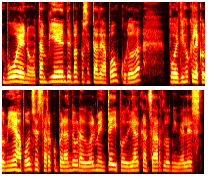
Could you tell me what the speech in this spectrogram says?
Bueno, también del Banco Central de Japón, Kuroda, pues dijo que la economía de Japón se está recuperando gradualmente y podría alcanzar los niveles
